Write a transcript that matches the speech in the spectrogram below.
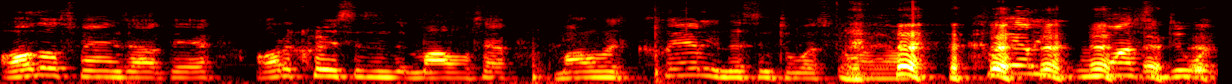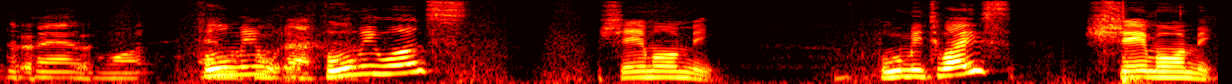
All those fans out there, all the criticisms that Marvel have, Marvel has clearly listened to what's going on. clearly wants to do what the fans want. Fool me fool me once, shame on me. Fool me twice, shame on me.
